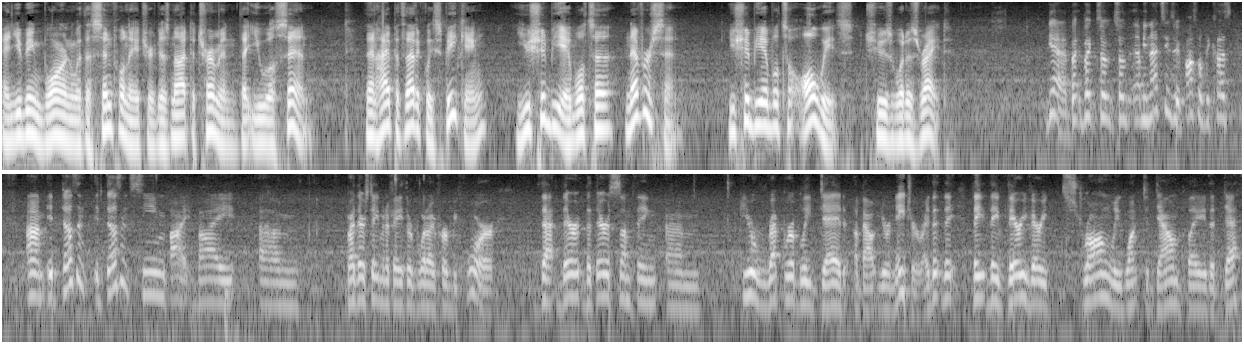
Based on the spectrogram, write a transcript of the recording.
and you being born with a sinful nature does not determine that you will sin, then hypothetically speaking, you should be able to never sin. You should be able to always choose what is right. Yeah, but but so so I mean that seems to be possible because um, it doesn't it doesn't seem by by um, by their statement of faith or what I've heard before that there that there is something um, irreparably dead about your nature, right? They, they they very very strongly want to downplay the death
